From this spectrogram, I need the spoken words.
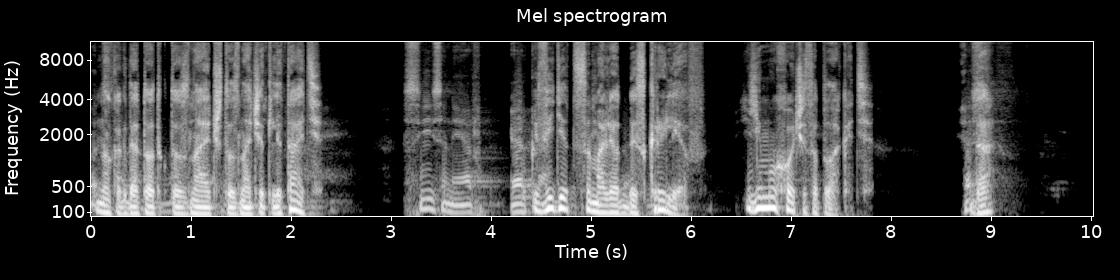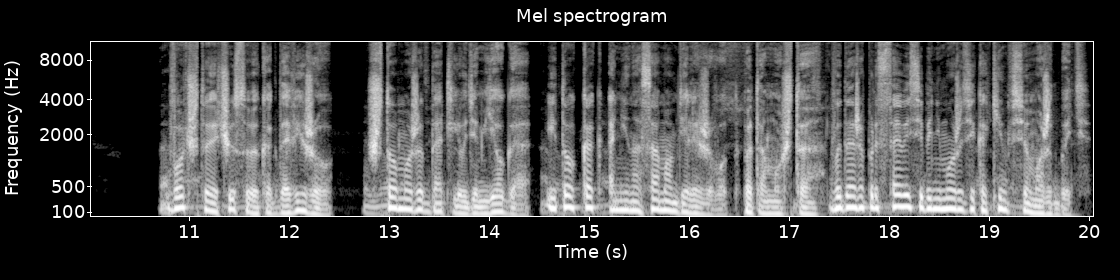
Но когда тот, кто знает, что значит летать, видит самолет без крыльев, ему хочется плакать. Да? Вот что я чувствую, когда вижу, что может дать людям йога и то, как они на самом деле живут, потому что вы даже представить себе не можете, каким все может быть.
